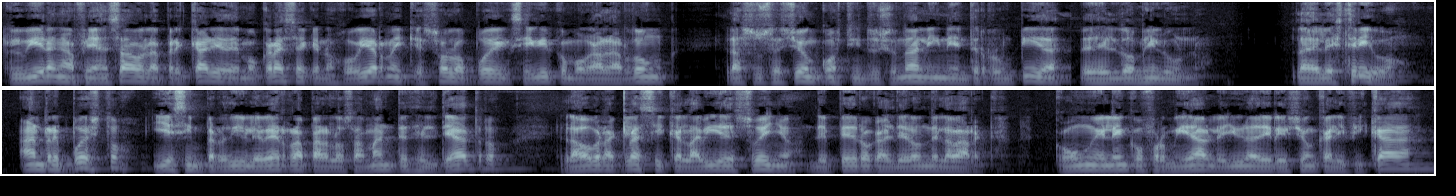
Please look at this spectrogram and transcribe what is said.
que hubieran afianzado la precaria democracia que nos gobierna y que solo puede exhibir como galardón la sucesión constitucional ininterrumpida desde el 2001. La del estribo, han repuesto, y es imperdible verla para los amantes del teatro, la obra clásica La vida de sueño de Pedro Calderón de la Barca. Con un elenco formidable y una dirección calificada,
